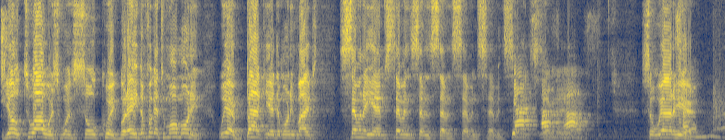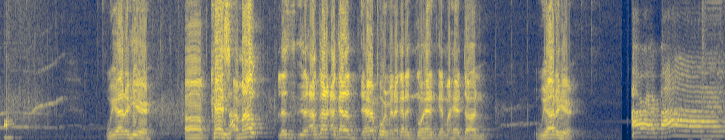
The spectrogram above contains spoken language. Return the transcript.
Yo, two hours went so quick. But hey, don't forget tomorrow morning we are back here at the Morning Vibes. 7 a.m. 7 7 7 7 7 7 7 a.m. So we out of here. We out of here. Um, Kes, I'm out. Let's. I got. I got a hair appointment. I gotta go ahead and get my hair done. We out of here. All right. Bye.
